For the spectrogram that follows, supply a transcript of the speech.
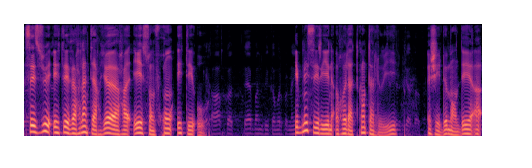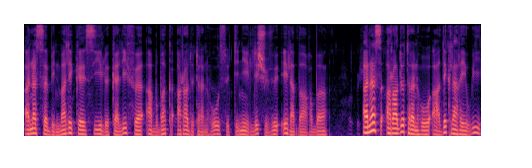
ses yeux étaient vers l'intérieur et son front était haut. Ibn Sirin relate quant à lui j'ai demandé à Anas bin Malik si le calife Abu Bakr se teignait les cheveux et la barbe. Anas a déclaré oui,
